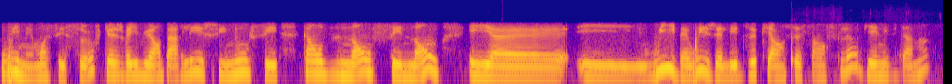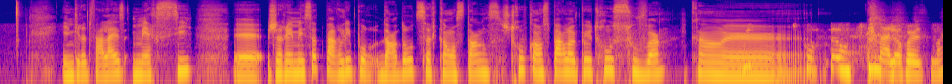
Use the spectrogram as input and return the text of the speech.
Oui, mais moi, c'est sûr que je vais lui en parler. Chez nous, c'est quand on dit non, c'est non. Et, euh, et oui, ben oui, je l'éduque en ce sens-là, bien évidemment. Ingrid Falaise, merci. Euh, j'aurais aimé ça de parler pour dans d'autres circonstances. Je trouve qu'on se parle un peu trop souvent quand. Euh... Oui, je trouve ça aussi, malheureusement.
